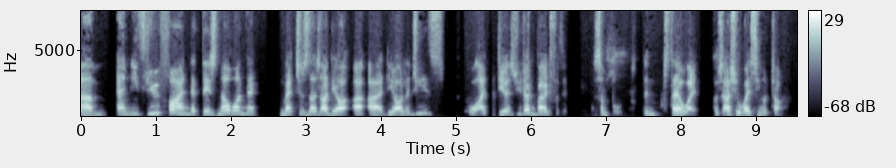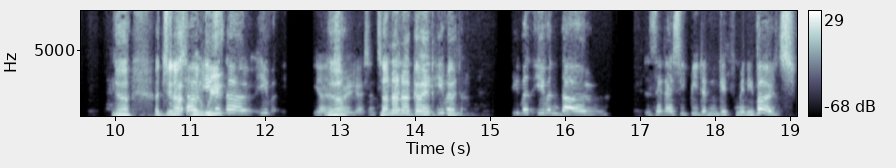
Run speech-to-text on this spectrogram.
Um, and if you find that there's no one that matches those ideo- uh, ideologies or ideas, you don't vote for them. Simple. Then stay away because actually wasting your time. yeah. It's, you know, So even we though even yeah, Yeah. sorry Jason. So no, no, no. Go ahead. Go ahead. even even though ZACP didn't get many votes,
